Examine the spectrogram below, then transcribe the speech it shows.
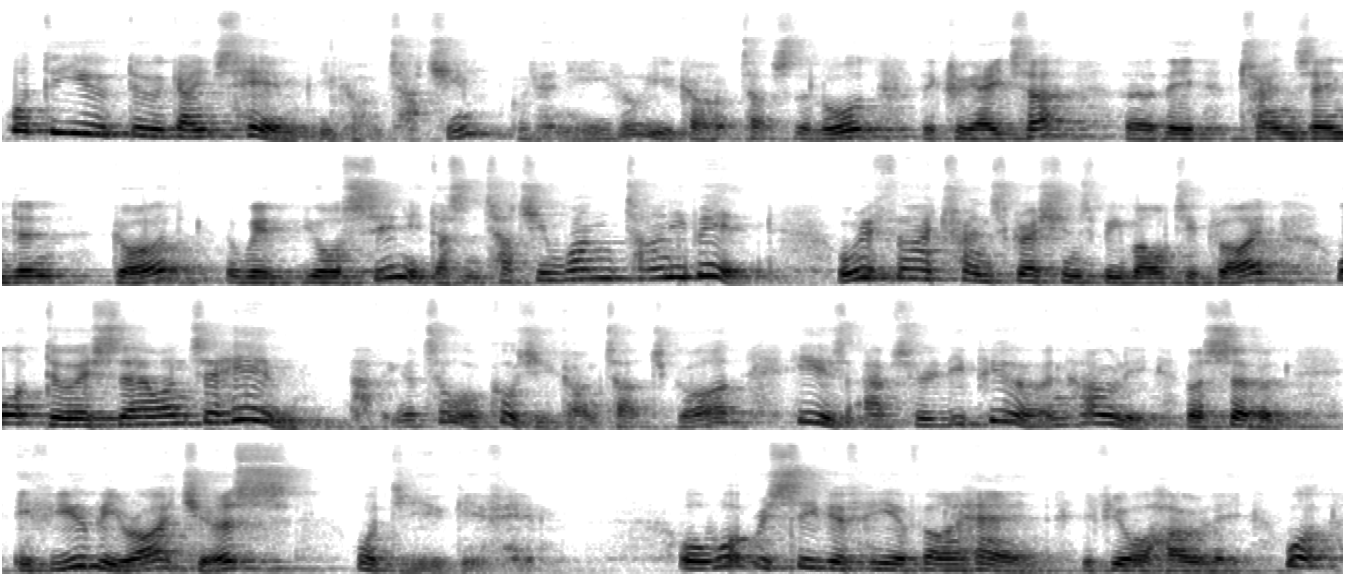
what do you do against him? You can't touch him with any evil. You can't touch the Lord, the Creator, uh, the transcendent God with your sin, it doesn't touch him one tiny bit. Or if thy transgressions be multiplied, what doest thou unto him? Nothing at all. Of course, you can't touch God. He is absolutely pure and holy. Verse 7 If you be righteous, what do you give him? Or what receiveth he of thy hand if you are holy? What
